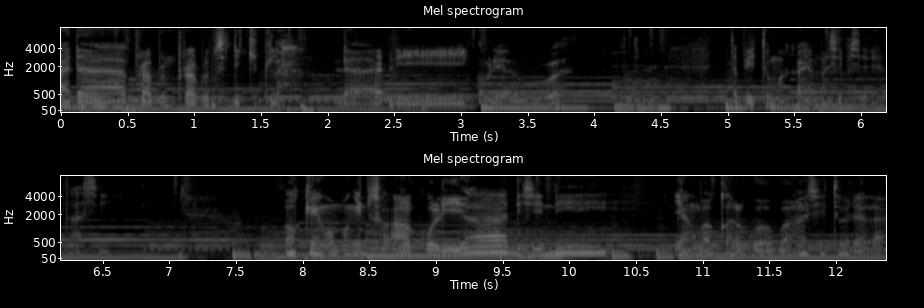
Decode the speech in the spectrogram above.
Ada problem-problem sedikit lah di kuliah gue tapi itu mah kayak masih bisa diatasi. Oke ngomongin soal kuliah di sini yang bakal gue bahas itu adalah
